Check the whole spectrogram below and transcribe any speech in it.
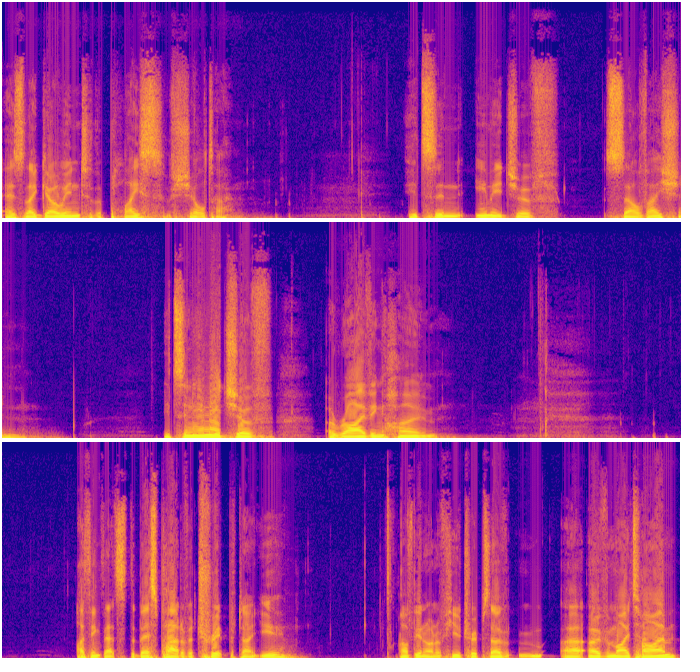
as they go into the place of shelter. It's an image of salvation. It's an image of arriving home. I think that's the best part of a trip, don't you? I've been on a few trips over, uh, over my time,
